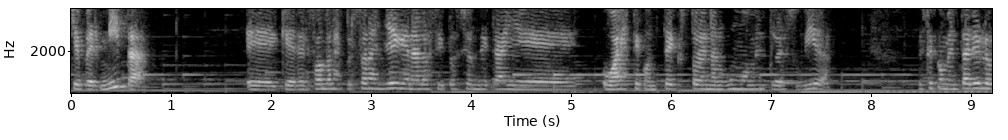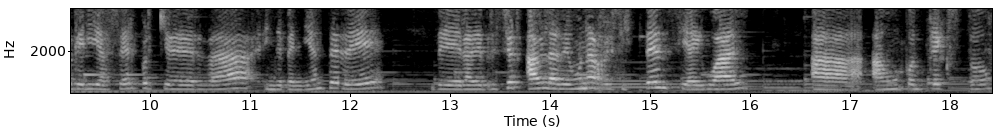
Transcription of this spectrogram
que permita eh, que en el fondo las personas lleguen a la situación de calle o a este contexto en algún momento de su vida. Ese comentario lo quería hacer porque de verdad, independiente de, de la depresión, habla de una resistencia igual a, a un contexto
